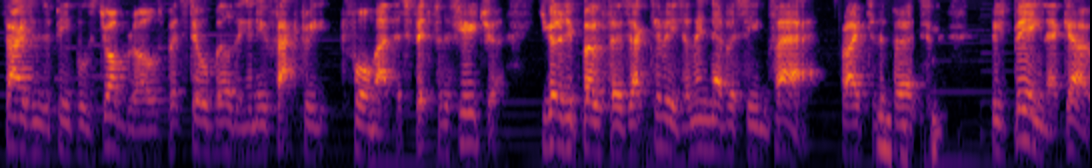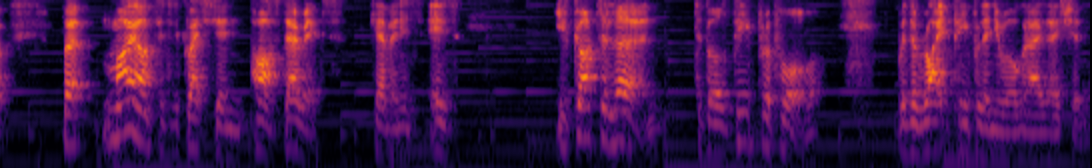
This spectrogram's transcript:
thousands of people's job roles, but still building a new factory format that's fit for the future. You've got to do both those activities, and they never seem fair, right, to the mm-hmm. person who's being let go. But my answer to the question past Eric's, Kevin, is is you've got to learn to build deep rapport with the right people in your organization.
